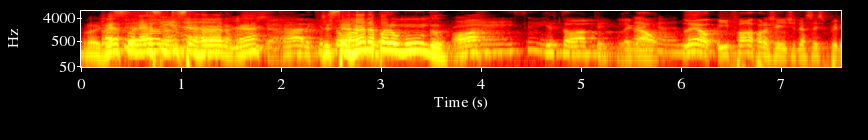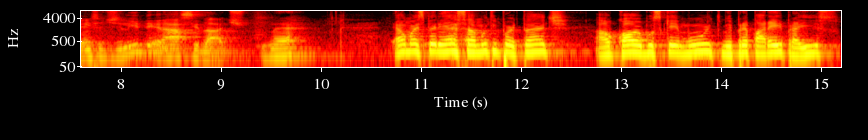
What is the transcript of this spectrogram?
Projeto. S de Serrana, né? Cara, que De top. Serrana para o mundo. Ó, É, isso mesmo. que top. Legal. Léo, e fala pra gente dessa experiência de liderar a cidade. Né? É uma experiência muito importante, ao qual eu busquei muito, me preparei para isso.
